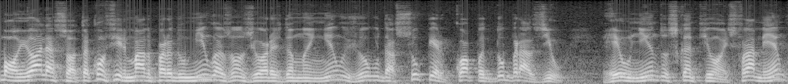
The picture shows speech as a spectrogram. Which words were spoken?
Bom, e olha só, está confirmado para domingo às 11 horas da manhã o jogo da Supercopa do Brasil, reunindo os campeões Flamengo,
